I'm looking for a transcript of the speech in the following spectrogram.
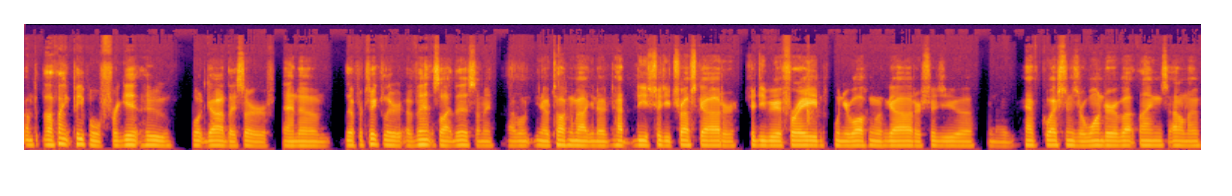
Um, I think people forget who, what God they serve, and um, the particular events like this, I mean, I, you know, talking about, you know, how do you should you trust God or should you be afraid when you're walking with God or should you, uh, you know, have questions or wonder about things? I don't know.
